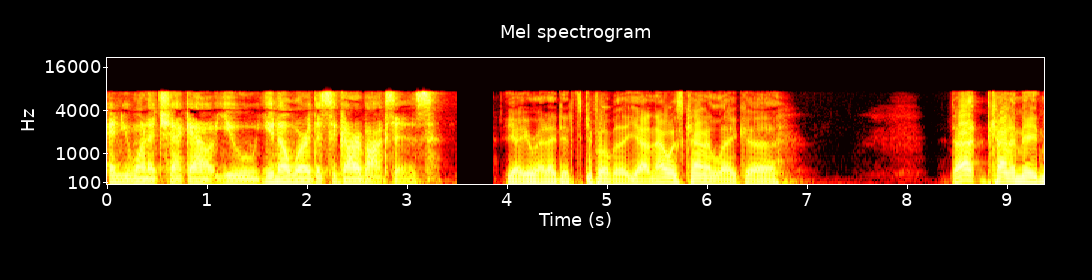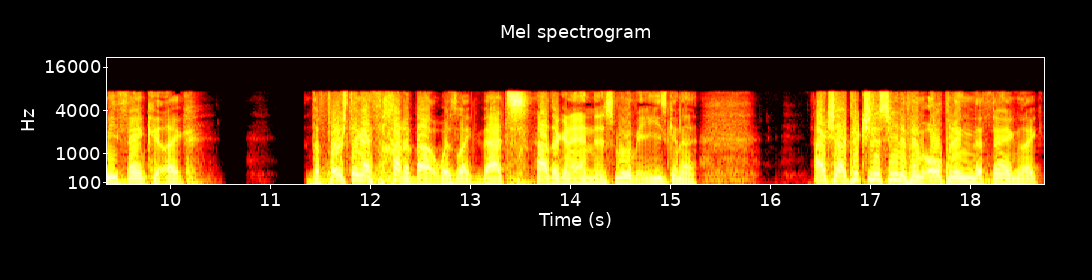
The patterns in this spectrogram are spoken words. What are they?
and you want to check out, you you know where the cigar box is. Yeah, you're right. I did skip over that. Yeah, and that was kind of like uh, that kind of made me think like the first thing I thought about was like that's how they're gonna end this movie. He's gonna actually I pictured a scene of him opening the thing like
